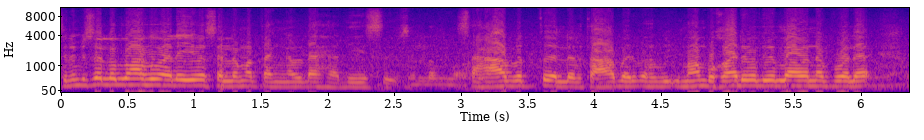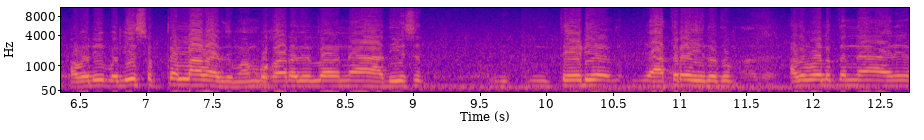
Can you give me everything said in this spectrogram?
തിരുമ്പി സല്ലാഹു അലൈഹി വസല്ലമ തങ്ങളുടെ ഹദീസ് സഹാബത്ത് അല്ല ഇമാം ബുഖാരി അലിയുള്ളവനെ പോലെ അവർ വലിയ സ്വത്തുള്ള ആളായിരുന്നു ഇമാം ബുഖാർ അലിയുള്ളവനെ ആ ഹദീസ് തേടി യാത്ര ചെയ്തതും അതുപോലെ തന്നെ അതിന്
